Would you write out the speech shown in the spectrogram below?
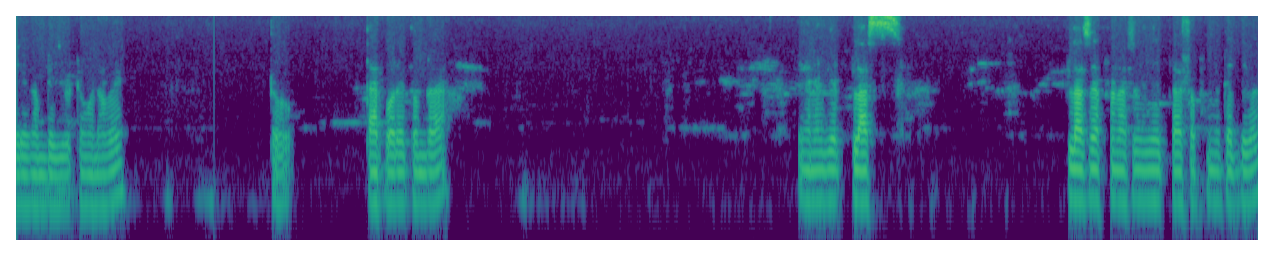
এরকম ড্যাশবোর্ড ওপেন হবে তো তারপরে তোমরা এখানে যে প্লাস প্লাস অপশন আছে যে প্লাস অপশনে ট্যাপ দিবা।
